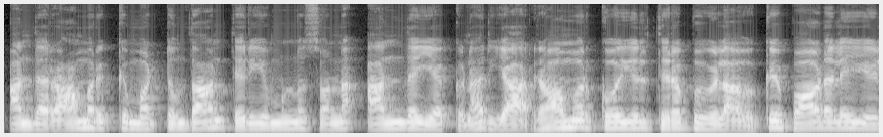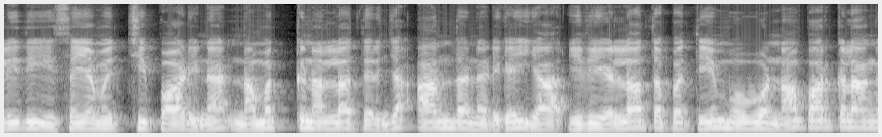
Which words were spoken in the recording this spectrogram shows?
அந்த ராமருக்கு மட்டும்தான் தெரியும்னு சொன்ன அந்த இயக்குனர் யார்? ராமர் கோயில் திறப்பு விழாவுக்கு பாடலை எழுதி இசையமைச்சு பாடின நமக்கு நல்லா தெரிஞ்ச அந்த நடிகை யார்? இது எல்லாத்த பத்தியும் ஒவ்வொன்றா பார்க்கலாங்க.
